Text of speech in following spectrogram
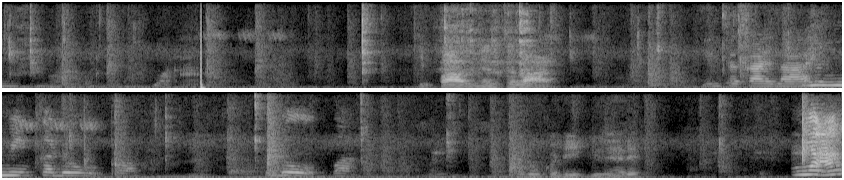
มกินปลาเป็นอย่างฉลาดกินแต่ไก่ร้ายมันมีกระดูกก่อนกระดูกอะกระดูกกระดิกอยู่ใช่ไหมหนัง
